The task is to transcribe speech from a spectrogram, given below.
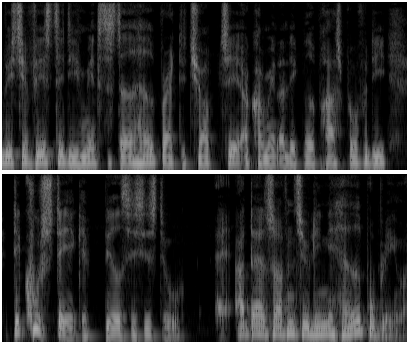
hvis jeg vidste, at de mindste stadig havde Bradley Chop til at komme ind og lægge noget pres på, fordi det kunne stikke Bills i sidste uge og deres altså offensiv linje havde problemer.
